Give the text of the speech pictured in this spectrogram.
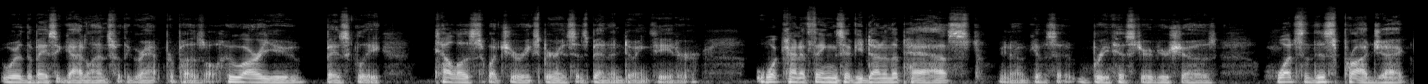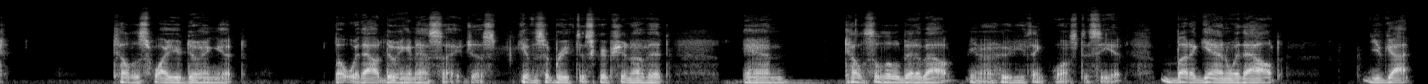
Were the basic guidelines for the grant proposal. Who are you? Basically, tell us what your experience has been in doing theater. What kind of things have you done in the past? You know, give us a brief history of your shows. What's this project? Tell us why you're doing it but without doing an essay. Just give us a brief description of it and tell us a little bit about, you know, who do you think wants to see it. But again, without, you've got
